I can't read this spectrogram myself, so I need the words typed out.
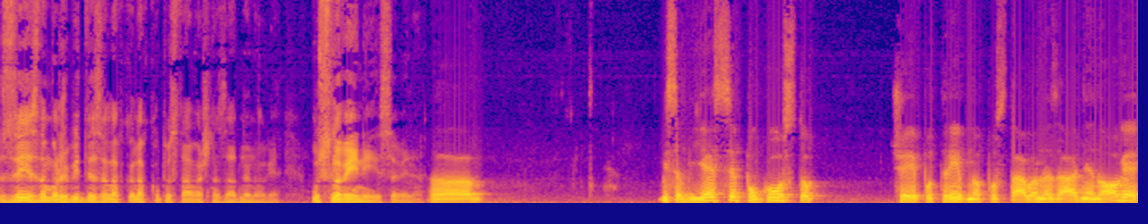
zvezda moraš biti, da se lahko, lahko postaviš na zadnje noge? V Sloveniji, seveda. Uh, mislim, jaz se pogosto, če je potrebno, postavim na zadnje noge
